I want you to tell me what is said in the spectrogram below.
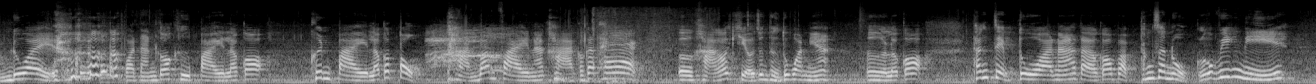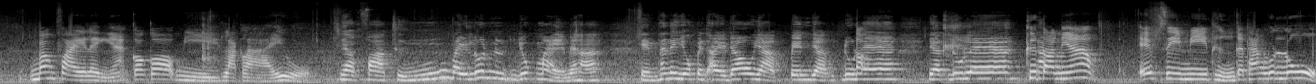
ำด้วย วันนั้นก็คือไปแล้วก็ขึ้นไปแล้วก็ตกฐานบ้างไฟนะขาก็กระแทก เออขาก็เขียวจนถึงทุกวันเนี้ยเออแล้วก็ทั้งเจ็บตัวนะ แต่ก็แบบทั้งสนุกแล้วก็วิ่งหนีบ้างไฟอะไรอย่างเงี้ยก็ก็มีหลากหลายอยู่ อยากฝากถึงวัยรุ่นยุคใหม่ไหมคะเห็นท่านนายกเป็นไอดอลอยากเป็นอยากดูแล อยากดูแล คือตอนเนี้ย FC มีถึงกระทั่งรุ่นลูก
